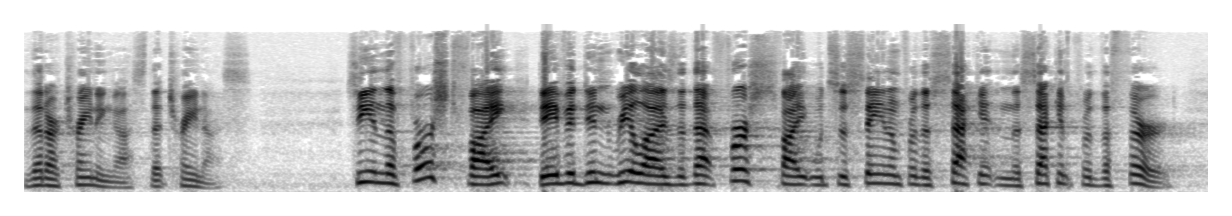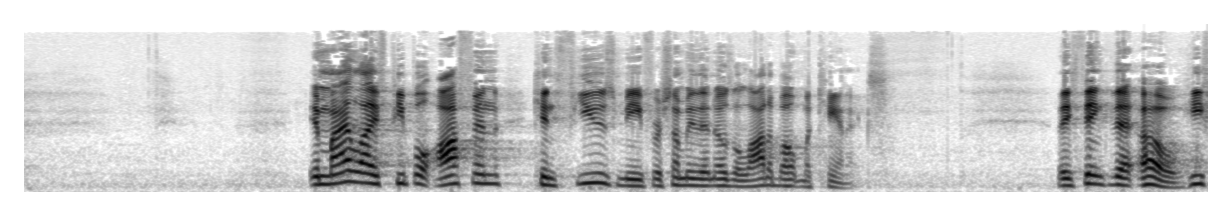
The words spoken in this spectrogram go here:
that are training us, that train us. See, in the first fight, David didn't realize that that first fight would sustain him for the second and the second for the third. In my life, people often confuse me for somebody that knows a lot about mechanics. They think that, oh, he,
